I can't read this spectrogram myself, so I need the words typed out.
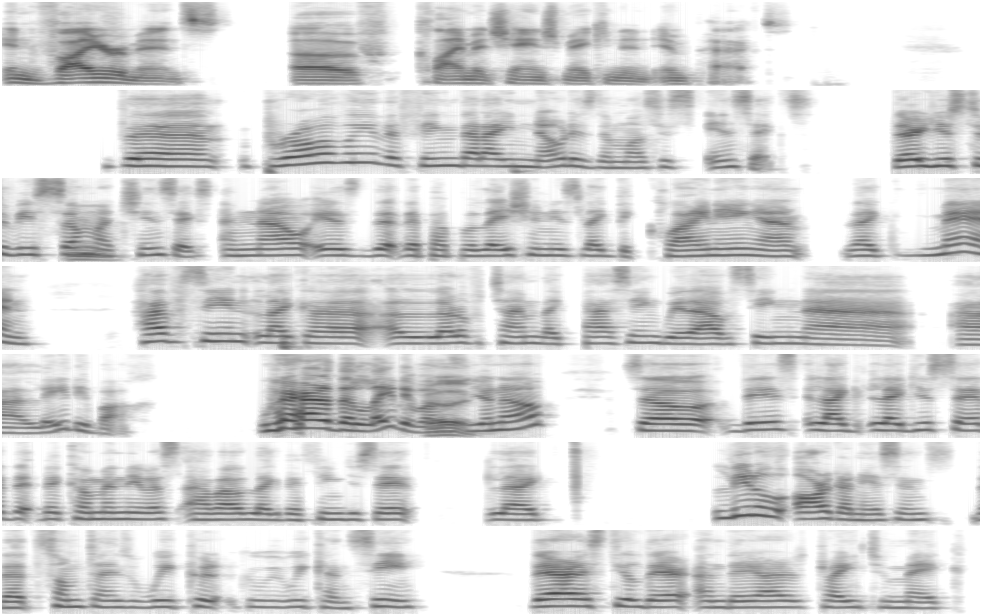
environment of climate change making an impact the probably the thing that I noticed the most is insects. There used to be so mm. much insects, and now is that the population is like declining, and like man, have seen like a, a lot of time like passing without seeing a, a ladybug. Where are the ladybugs? Really? You know. So this like like you said the, the comment was about like the thing you said like little organisms that sometimes we could we can see they are still there and they are trying to make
